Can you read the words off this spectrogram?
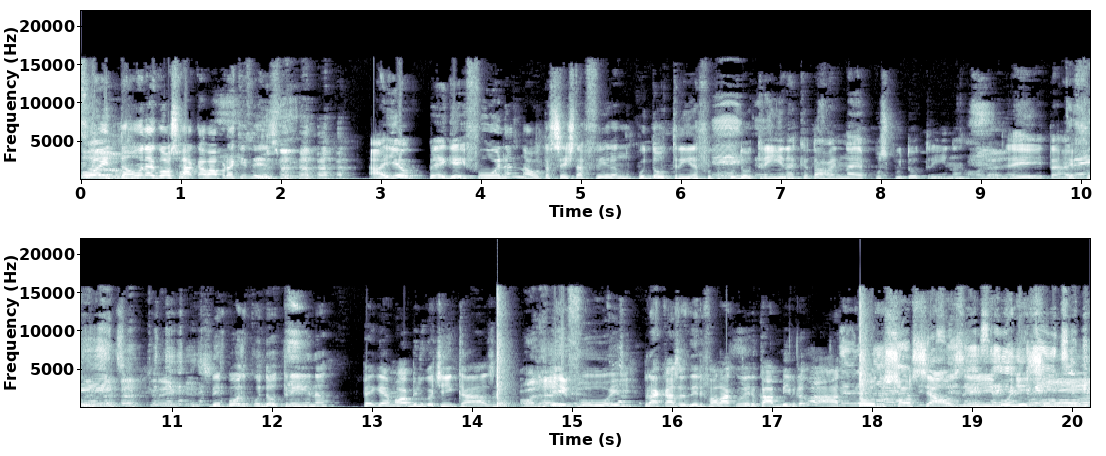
Ou então o negócio vai acabar por aqui mesmo. Aí eu peguei e fui, né? Na outra sexta-feira, no Cuide Doutrina, fui pro Eita. Doutrina, que eu tava indo na época pros Cuide Doutrina. Olha aí. Eita, aí fui. Depois do Cuide Doutrina, peguei a maior Bíblia que eu tinha em casa. Olha aí. E fui pra casa dele falar com ele com a Bíblia lá, todo lá, socialzinho, dizendo, "Esse aí é bonitinho.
